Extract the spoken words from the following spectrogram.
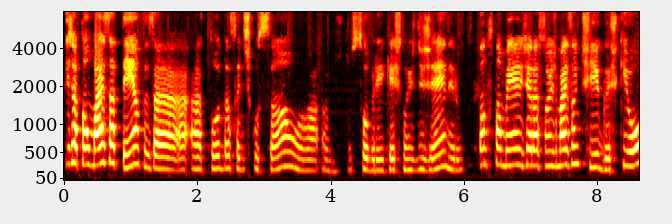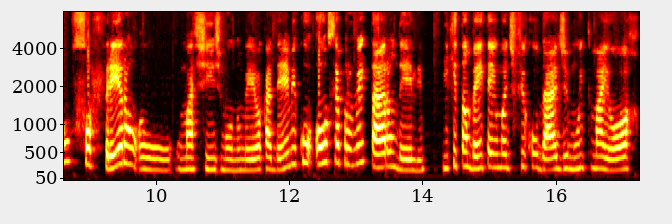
que já estão mais atentos a, a toda essa discussão a, a, sobre questões de gênero, quanto também as gerações mais antigas, que ou sofreram o, o machismo no meio acadêmico ou se aproveitaram dele, e que também têm uma dificuldade muito maior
